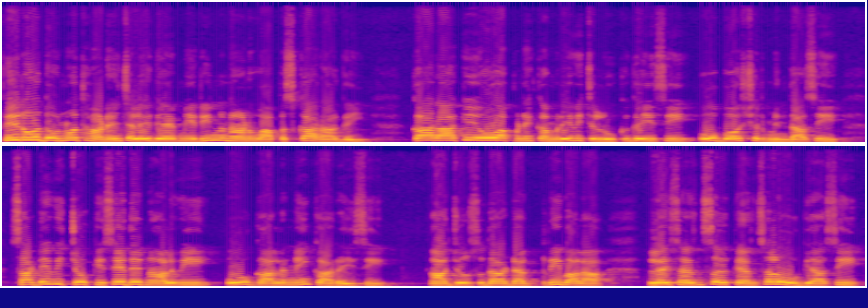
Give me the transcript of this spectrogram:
ਫਿਰ ਉਹ ਦੋਨੋਂ ਥਾਣੇ ਚਲੇ ਗਏ। ਮੇਰੀ ਨਨਾਣ ਵਾਪਸ ਘਰ ਆ ਗਈ। ਘਰ ਆ ਕੇ ਉਹ ਆਪਣੇ ਕਮਰੇ ਵਿੱਚ ਲੁਕ ਗਈ ਸੀ। ਉਹ ਬਹੁਤ ਸ਼ਰਮਿੰਦਾ ਸੀ। ਸਾਡੇ ਵਿੱਚੋਂ ਕਿਸੇ ਦੇ ਨਾਲ ਵੀ ਉਹ ਗੱਲ ਨਹੀਂ ਕਰ ਰਹੀ ਸੀ। ਅੱਜ ਉਸ ਦਾ ਡਾਕਟਰੀ ਵਾਲਾ ਲਾਇਸੈਂਸ ਕੈਨਸਲ ਹੋ ਗਿਆ ਸੀ।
